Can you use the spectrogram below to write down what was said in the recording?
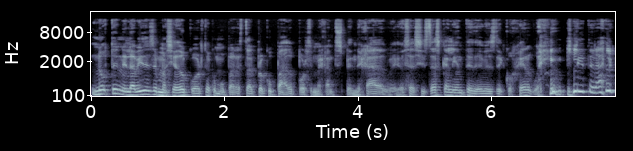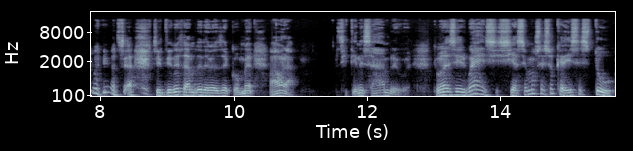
noten, la vida es demasiado corta como para estar preocupado por semejantes pendejadas, güey. O sea, si estás caliente debes de coger, güey. Literal, güey. O sea, si tienes hambre debes de comer. Ahora, si tienes hambre, güey. Tú vas a decir, güey, si, si, hacemos eso que dices tú,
